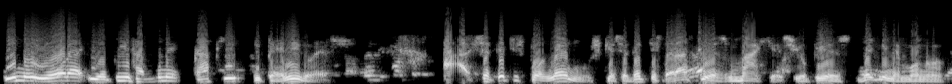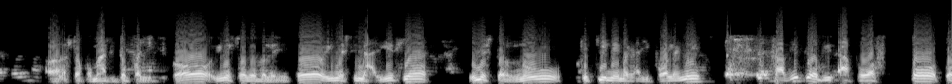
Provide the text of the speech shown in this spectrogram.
είναι η ώρα η οποία θα βγουν κάποιοι υπερήρωες. Σε τέτοιους πολέμους και σε τέτοιες τεράστιες μάχες, οι οποίες δεν είναι μόνο στο κομμάτι το πολιτικό, είναι στο δεδολογικό, είναι στην αλήθεια, είναι στο νου και εκεί είναι η μεγάλη πόλεμη, θα δείτε ότι από αυτό το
